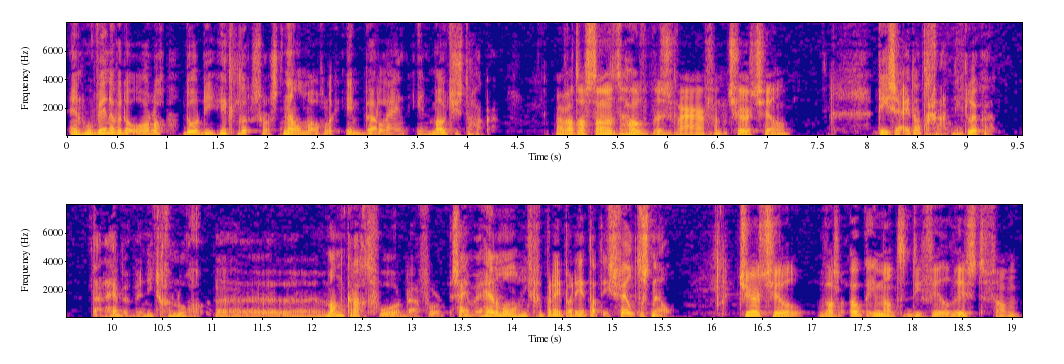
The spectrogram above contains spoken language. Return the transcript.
En hoe winnen we de oorlog? Door die Hitler zo snel mogelijk in Berlijn in mootjes te hakken. Maar wat was dan het hoofdbezwaar van Churchill? Die zei dat gaat niet lukken. Daar hebben we niet genoeg uh, mankracht voor. Daarvoor zijn we helemaal nog niet geprepareerd. Dat is veel te snel. Churchill was ook iemand die veel wist van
